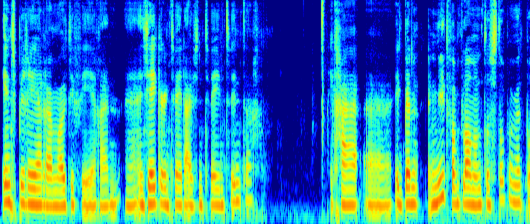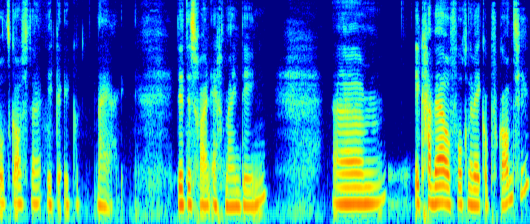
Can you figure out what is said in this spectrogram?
inspireren, motiveren. Uh, en zeker in 2022 ik, ga, uh, ik ben niet van plan om te stoppen met podcasten. Ik, ik, nou ja, dit is gewoon echt mijn ding. Um, ik ga wel volgende week op vakantie.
